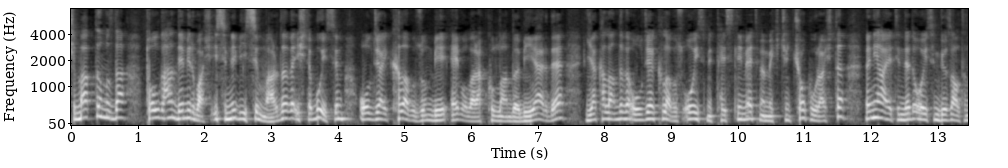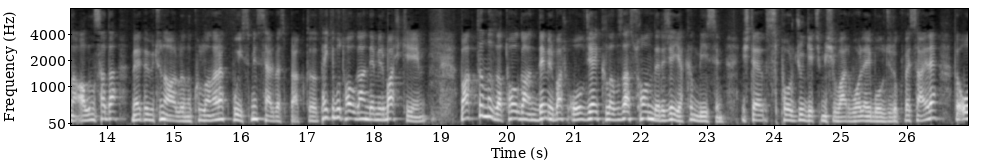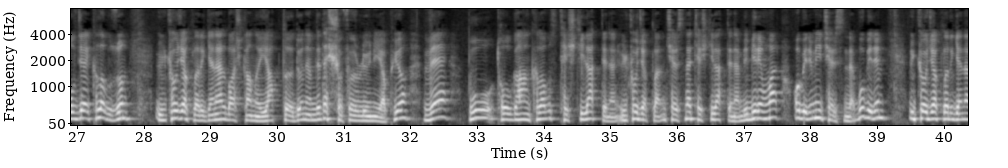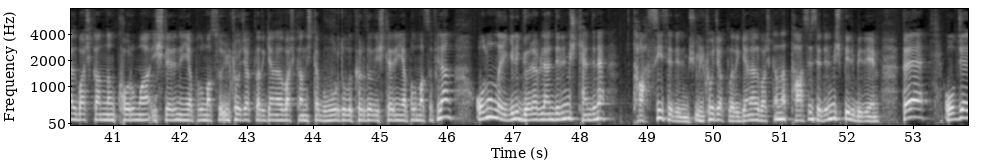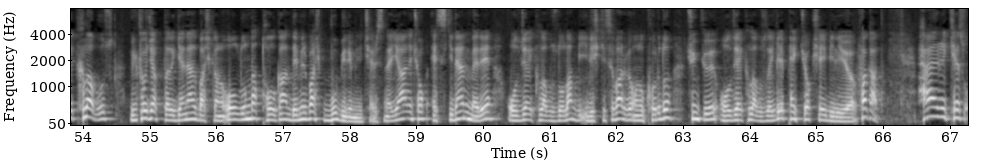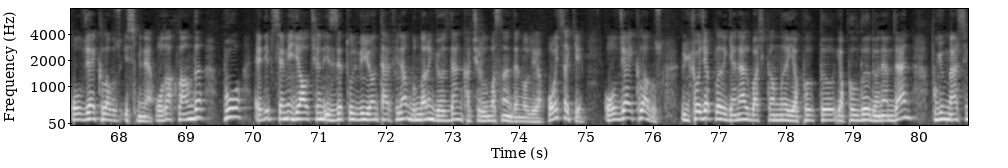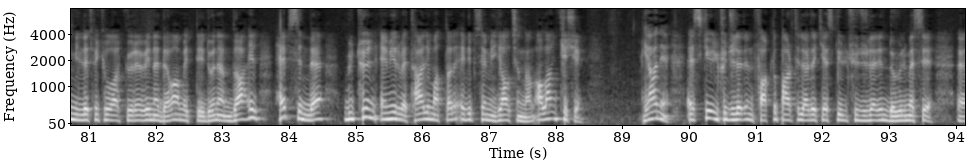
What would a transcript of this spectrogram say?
Şimdi baktığımızda Tolgahan Demirbaş isimli bir isim vardı ve işte bu isim Olcay Kılavuz'un bir ev olarak kullandığı bir yerde yakalandı ve Olcay Kılavuz o ismi teslim etmemek için çok uğraştı ve nihayetinde de o isim gözaltına alınsa da MHP bütün ağırlığını kullanarak bu ismi serbest bıraktı. Peki bu Tolgahan Demirbaş kim? Baktığımızda Tolgahan Demirbaş Olcay Kılavuz'a son derece yakın bir isim. İşte sporcu geçmişi var, voleybolculuk vesaire ve Olcay Kılavuz'un Ülke Ocakları Genel Başkanlığı yaptığı dönemde de şoförlüğünü yapıyor ve bu Tolgahan Kılavuz Teşkilat denen, Ülke Ocakları'nın içerisinde Teşkilat denen bir birim var. O birimin içerisinde. Bu birim Ülke Ocakları Genel Başkanlığı'nın koruma işlerinin yapılması, Ülke Ocakları Genel Başkanı işte bu vurdulu kırdılı işlerin yapılması filan onunla ilgili görevlendirilmiş kendine tahsis edilmiş, Ülke Ocakları Genel Başkanı'na tahsis edilmiş bir birim. Ve Olcay Kılavuz Ülke Ocakları Genel Başkanı olduğunda Tolgan Demirbaş bu birimin içerisinde. Yani çok eskiden beri Olcay Kılavuz'la olan bir ilişkisi var ve onu korudu. Çünkü Olcay Kılavuz'la ilgili pek çok şey biliyor. Fakat Herkes Olcay Kılavuz ismine odaklandı. Bu Edip Semih Yalçın, İzzet Ulvi Yönter filan bunların gözden kaçırılmasına neden oluyor. Oysa ki Olcay Kılavuz Ülke Ocakları Genel Başkanlığı yapıldığı, yapıldığı dönemden bugün Mersin Milletvekili olarak görevine devam ettiği dönem dahil hepsinde bütün emir ve talimatları Edip Semih Yalçın'dan alan kişi. Yani eski ülkücülerin, farklı partilerdeki eski ülkücülerin dövülmesi, e,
